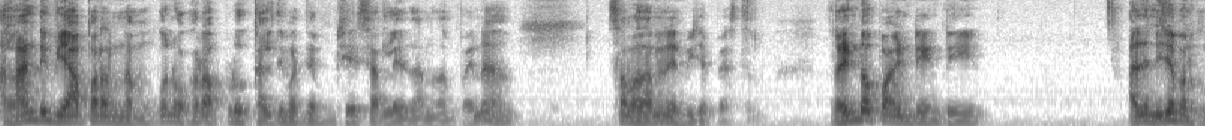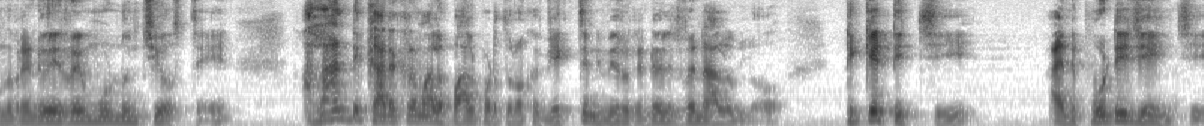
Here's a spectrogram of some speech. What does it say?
అలాంటి వ్యాపారం నమ్ముకొని ఒకరు అప్పుడు కల్తీ మద్యం చేశారు లేదా అన్న దానిపైన సమాధానం నేను మీకు చెప్పేస్తాను. రెండో పాయింట్ ఏంటి? అది నిజం అనుకుందాం. రెండు వేల ఇరవై మూడు నుంచి వస్తే అలాంటి కార్యక్రమాలు పాల్పడుతున్న ఒక వ్యక్తిని మీరు రెండు వేల ఇరవై నాలుగులో టికెట్ ఇచ్చి ఆయన పోటీ చేయించి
